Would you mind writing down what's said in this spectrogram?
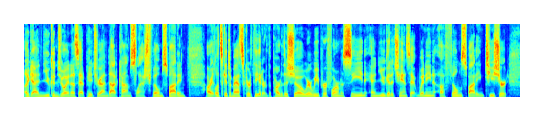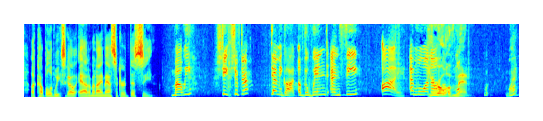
Again, you can join us at patreon.com slash film spotting. All right, let's get to Massacre Theater, the part of the show where we perform a scene and you get a chance at winning a film spotting t-shirt. A couple of weeks ago, Adam and I massacred this scene. Maui, shapeshifter, demigod of the wind and sea. I am one Hero of mo- men. What?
